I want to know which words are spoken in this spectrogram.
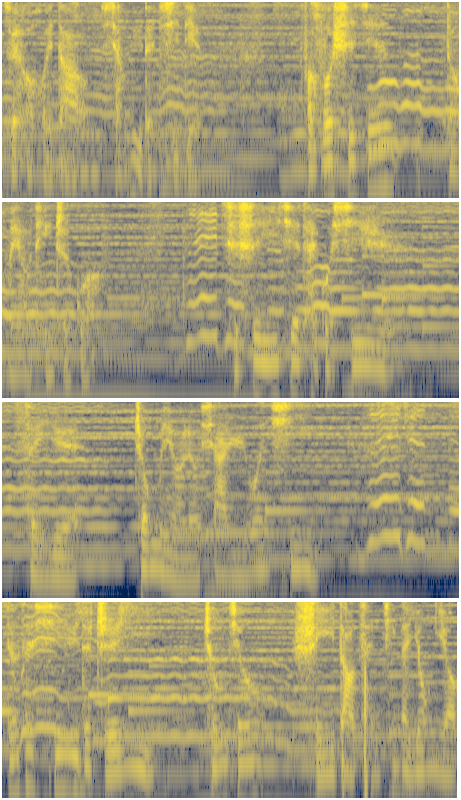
最后回到相遇的起点，仿佛时间都没有停止过，只是一切太过昔日，岁月终没有留下余温希意，留在西域的执意，终究是一道曾经的拥有。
